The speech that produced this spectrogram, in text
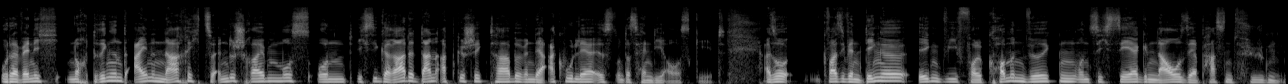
Oder wenn ich noch dringend eine Nachricht zu Ende schreiben muss und ich sie gerade dann abgeschickt habe, wenn der Akku leer ist und das Handy ausgeht. Also quasi, wenn Dinge irgendwie vollkommen wirken und sich sehr genau, sehr passend fügen.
